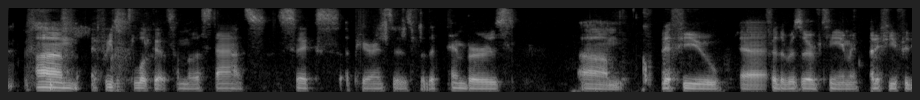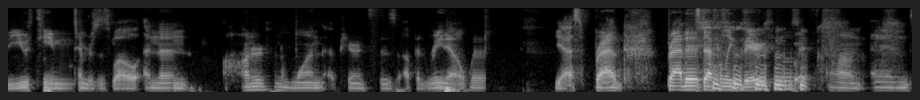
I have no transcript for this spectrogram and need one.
um, if we just look at some of the stats, six appearances for the Timbers, um, quite a few uh, for the reserve team, and quite a few for the youth team, Timbers as well, and then 101 appearances up in Reno. Which, yes, Brad, Brad is definitely very familiar with, um, and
